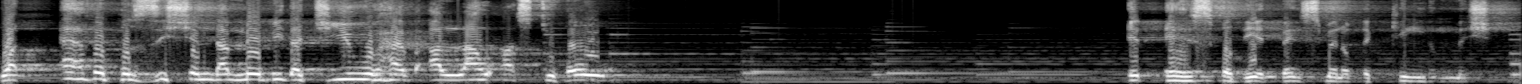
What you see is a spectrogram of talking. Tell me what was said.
whatever position that may be that you have allowed us to hold, it is for the advancement of the kingdom mission,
